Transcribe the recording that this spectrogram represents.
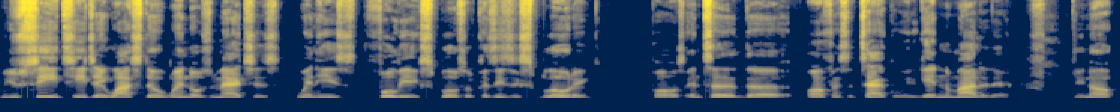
you see TJ Watt still win those matches when he's fully explosive because he's exploding balls into the offensive tackle. You're getting them out of there. You know,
